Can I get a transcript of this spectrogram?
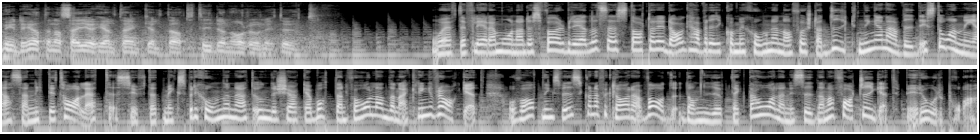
myndigheterna säger helt enkelt att tiden har runnit ut. Och efter flera månaders förberedelser startar idag haverikommissionen de första dykningarna vid Estonia sedan 90-talet. Syftet med expeditionen är att undersöka bottenförhållandena kring vraket och förhoppningsvis kunna förklara vad de nyupptäckta hålen i sidan av fartyget beror på.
